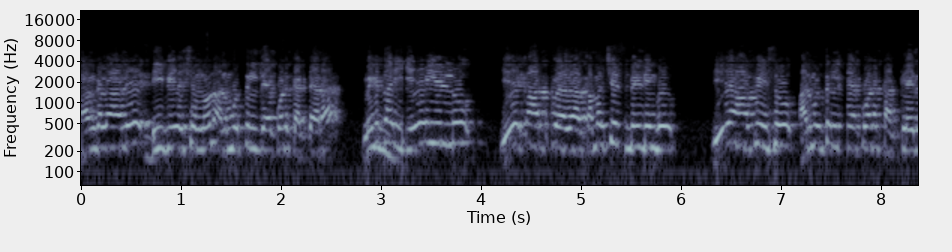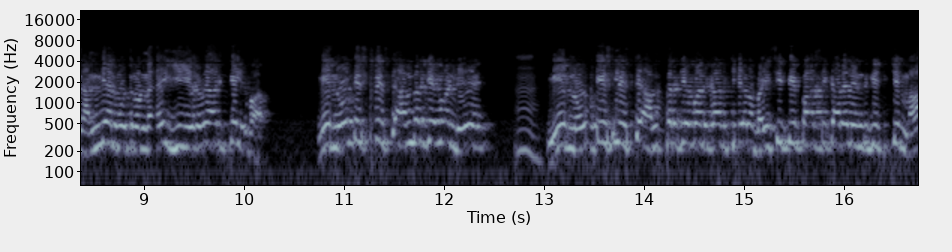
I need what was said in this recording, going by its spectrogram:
బంగళాలే డీవియేషన్ లోను అనుమతులు లేకుండా కట్టారా? మిగతా ఏ ఇల్లు ఏ కమర్షియల్ బిల్డింగ్ ఏ ఆఫీసు అనుమతులు లేకుండా కట్టలేదు అన్ని అనుమతులు ఉన్నాయి. ఈ ఇరవై ఆరుకే ఇవ్వ మీరు నోటీసులు ఇస్తే అందరికి ఇవ్వండి. మీరు నోటీసులు ఇస్తే అందరికి ఇవ్వండి. కానీ కేవలం వైసీపీ పార్టీ కార్యాలయం ఎందుకు ఇచ్చి మా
